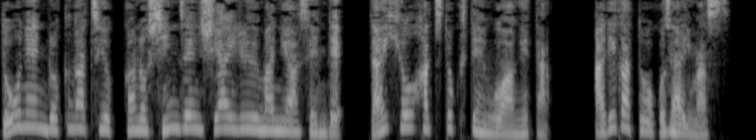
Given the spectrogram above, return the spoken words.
同年6月4日の親善試合ルーマニア戦で代表初得点を挙げた。ありがとうございます。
